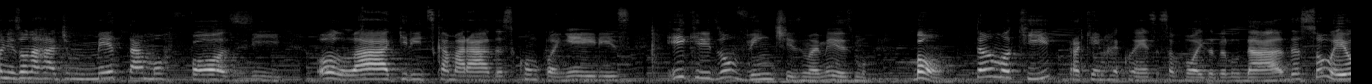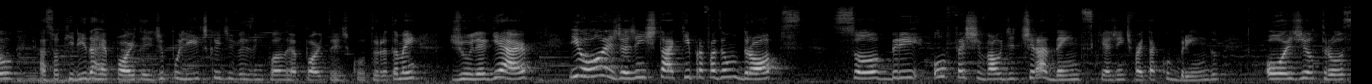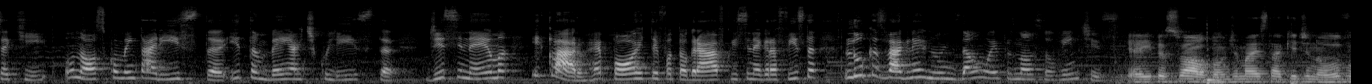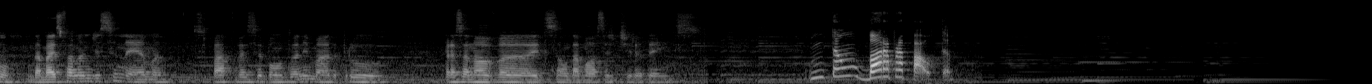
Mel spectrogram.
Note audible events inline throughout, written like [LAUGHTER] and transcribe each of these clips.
Sintonizou na rádio Metamorfose. Olá, queridos camaradas, companheiros e queridos ouvintes, não é mesmo? Bom, estamos aqui, para quem não reconhece essa voz aveludada, sou eu, a sua querida repórter de política e de vez em quando repórter de cultura também, Júlia Guiar. E hoje a gente está aqui para fazer um drops sobre o Festival de Tiradentes que a gente vai estar tá cobrindo Hoje eu trouxe aqui o nosso comentarista e também articulista de cinema e, claro, repórter fotográfico e cinegrafista Lucas Wagner Nunes. Dá um oi para os nossos ouvintes. E aí, pessoal, bom demais estar aqui de novo, ainda mais falando de cinema. Esse papo vai ser bom, tô animado para essa nova edição da Mostra de Tiradentes. Então, bora para a pauta.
